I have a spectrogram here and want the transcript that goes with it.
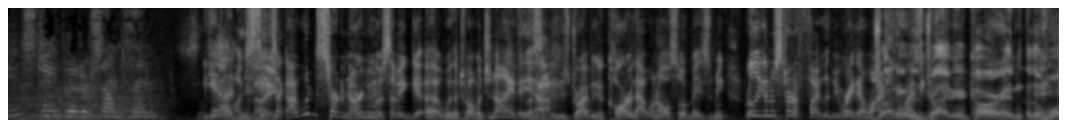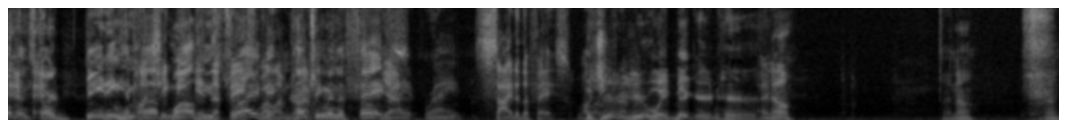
You stupid or something. Yeah, Long it seems like I wouldn't start an argument with somebody uh, with a 12 inch knife. uh, Yeah. somebody who's driving a car. That one also amazes me. Really going to start a fight with me right now? While Johnny I'm was driving? driving a car, and the woman started beating him Punching up me while in he's the face driving, while I'm punching him in the Oh, face. Yeah. Right, right. Side of the face. while But I was you're driving. you're way bigger than her. I know. I know. I know.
